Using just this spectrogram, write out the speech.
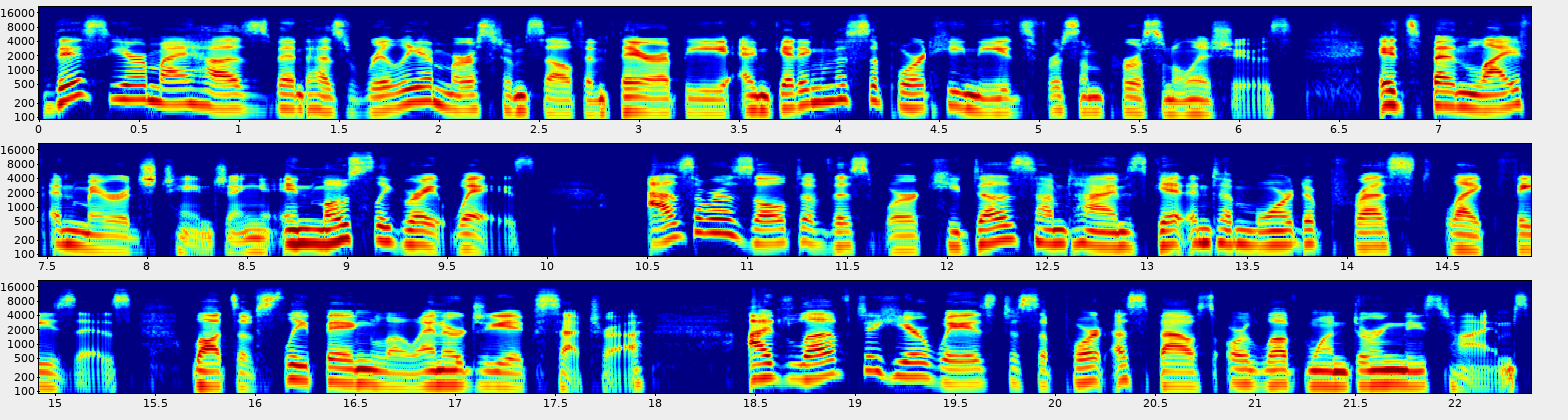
this year my husband has really immersed himself in therapy and getting the support he needs for some personal issues. It's been life and marriage changing in mostly great ways. as a result of this work, he does sometimes get into more depressed like phases, lots of sleeping, low energy, etc. I'd love to hear ways to support a spouse or loved one during these times.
